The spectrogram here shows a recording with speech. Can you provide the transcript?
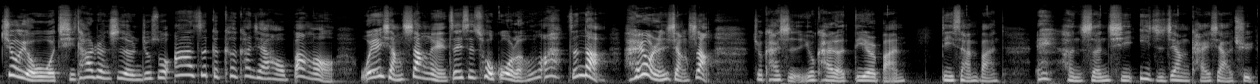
就有我其他认识的人就说啊，这个课看起来好棒哦，我也想上诶，这次错过了。我说啊，真的还有人想上，就开始又开了第二班。第三班，哎，很神奇，一直这样开下去。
